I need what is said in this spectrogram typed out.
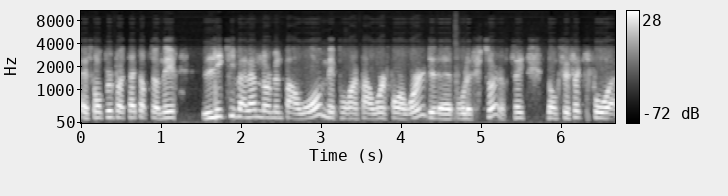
Est-ce qu'on peut peut-être obtenir l'équivalent de Norman Powell, mais pour un power forward euh, pour le futur? tu sais? Donc, c'est ça qu'il faut euh,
